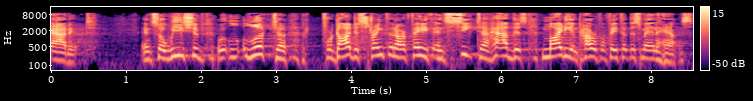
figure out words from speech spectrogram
at it. And so we should look to, for God to strengthen our faith and seek to have this mighty and powerful faith that this man has.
